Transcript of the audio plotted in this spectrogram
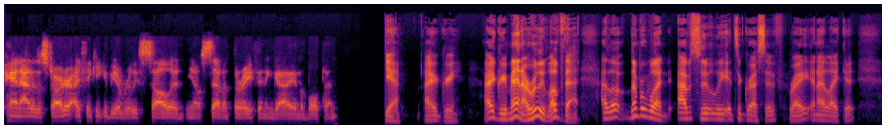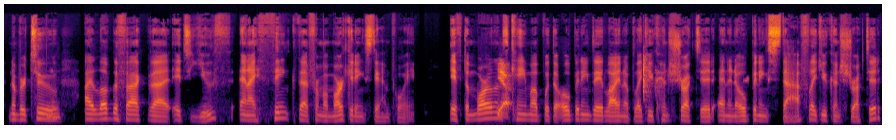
pan out as a starter, I think he could be a really solid, you know, seventh or eighth inning guy in the bullpen. Yeah, I agree. I agree, man. I really love that. I love number one, absolutely, it's aggressive, right? And I like it. Number 2 mm-hmm. I love the fact that it's youth, and I think that from a marketing standpoint, if the Marlins yeah. came up with the opening day lineup like you constructed and an opening staff like you constructed,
